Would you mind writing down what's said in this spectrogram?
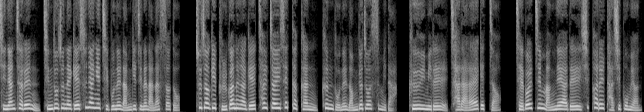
진양철은 진도준에게 순양의 지분을 남기지는 않았어도 추적이 불가능하게 철저히 세탁한 큰 돈을 넘겨주었습니다. 그 의미를 잘 알아야겠죠. 재벌집 막내 아들 18을 다시 보면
